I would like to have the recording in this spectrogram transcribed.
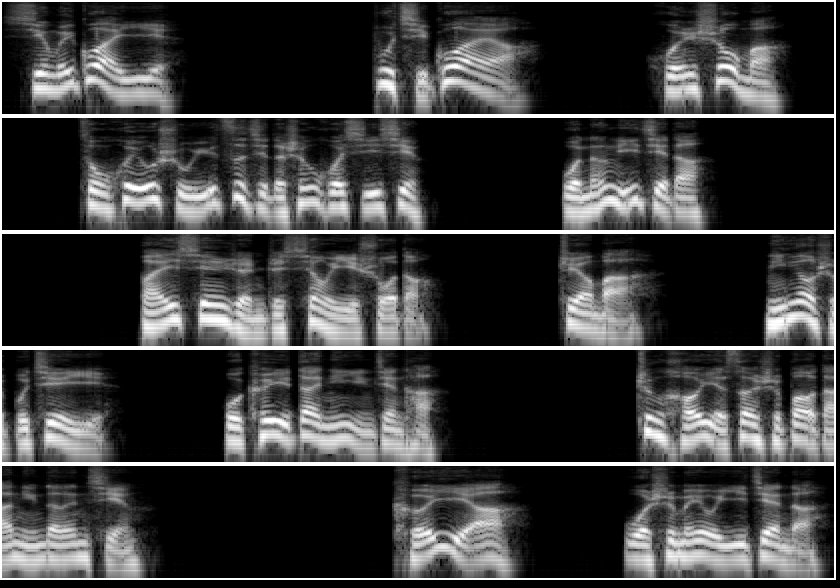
行为怪异，不奇怪啊，魂兽嘛，总会有属于自己的生活习性，我能理解的。白仙忍着笑意说道：“这样吧，您要是不介意，我可以带您引荐他，正好也算是报答您的恩情。”可以啊，我是没有意见的，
